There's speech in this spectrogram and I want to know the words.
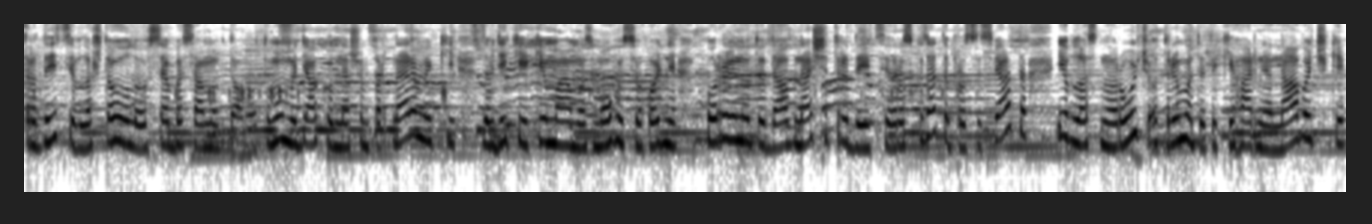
традиції влаштовували у себе саме вдома. Тому ми дякуємо нашим партнерам, які завдяки яким маємо змогу сьогодні поринути да, в наші традиції, розказати про це свято і власноруч отримати такі гарні навички.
